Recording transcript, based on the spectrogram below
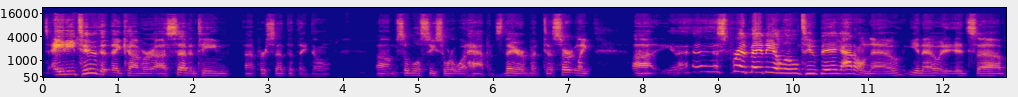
it's 82 that they cover, uh, 17 uh, percent that they don't. Um, so we'll see sort of what happens there. But uh, certainly, uh, you know, spread may be a little too big. I don't know. You know, it- it's uh,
